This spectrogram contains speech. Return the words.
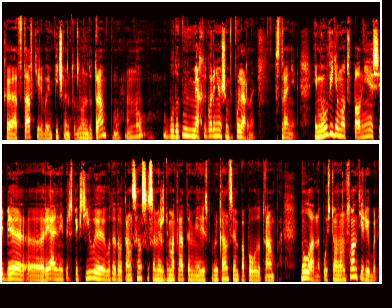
к отставке либо импичменту Дональду Трампу, ну, будут, мягко говоря, не очень популярны в стране. И мы увидим вот вполне себе э, реальные перспективы вот этого консенсуса между демократами и республиканцами по поводу Трампа. Ну ладно, пусть он анфан террибль,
